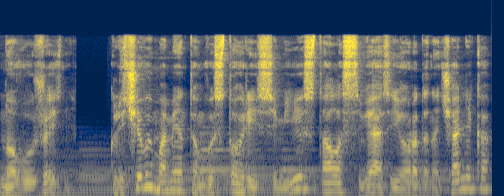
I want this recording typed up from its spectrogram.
новую жизнь. Ключевым моментом в истории семьи стала связь ее родоначальника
